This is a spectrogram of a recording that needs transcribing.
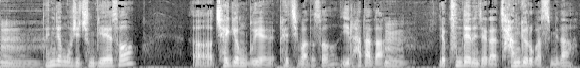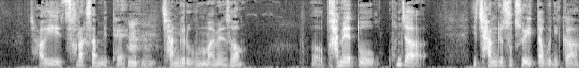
음. 행정고시 준비해서 어, 재경부에 배치받아서 일하다가 음. 이제 군대는 제가 장교로 갔습니다. 저기 설악산 밑에 음흠. 장교로 근무하면서 어, 밤에 또 혼자 이 장교 숙소에 있다 보니까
